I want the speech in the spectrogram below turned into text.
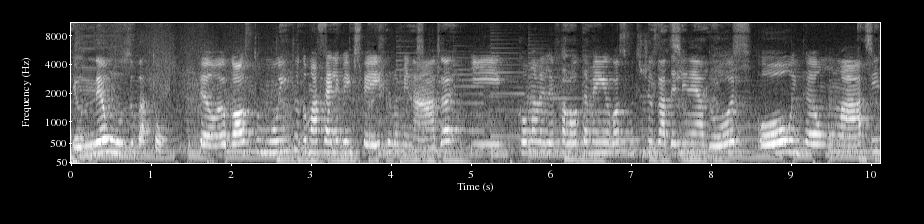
Eu não uso batom. Então, eu gosto muito de uma pele bem feita, iluminada. E como a Lele falou também, eu gosto muito de usar delineador ou então um lápis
